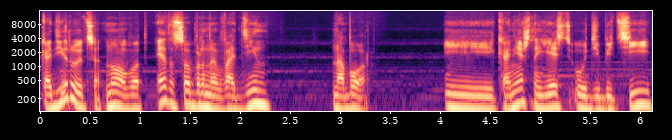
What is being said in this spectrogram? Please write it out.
кодируется, но вот это собрано в один набор. И, конечно, есть у DBT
